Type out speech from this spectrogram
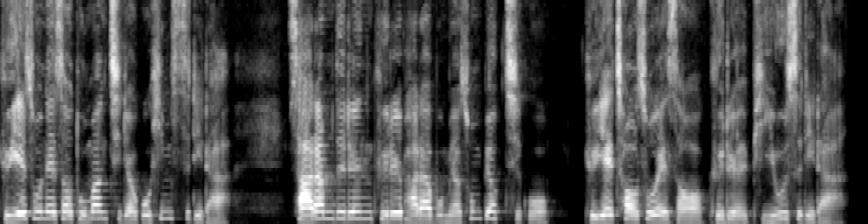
그의 손에서 도망치려고 힘쓰리라. 사람들은 그를 바라보며 손뼉치고 그의 처소에서 그를 비웃으리라.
